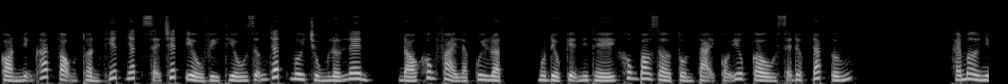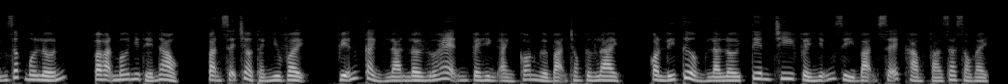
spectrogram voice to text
còn những khát vọng thuần khiết nhất sẽ chết yểu vì thiếu dưỡng nhất nuôi chúng lớn lên, đó không phải là quy luật, một điều kiện như thế không bao giờ tồn tại có yêu cầu sẽ được đáp ứng. Hãy mơ những giấc mơ lớn, và bạn mơ như thế nào, bạn sẽ trở thành như vậy, viễn cảnh là lời hứa hẹn về hình ảnh con người bạn trong tương lai, còn lý tưởng là lời tiên tri về những gì bạn sẽ khám phá ra sau này.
